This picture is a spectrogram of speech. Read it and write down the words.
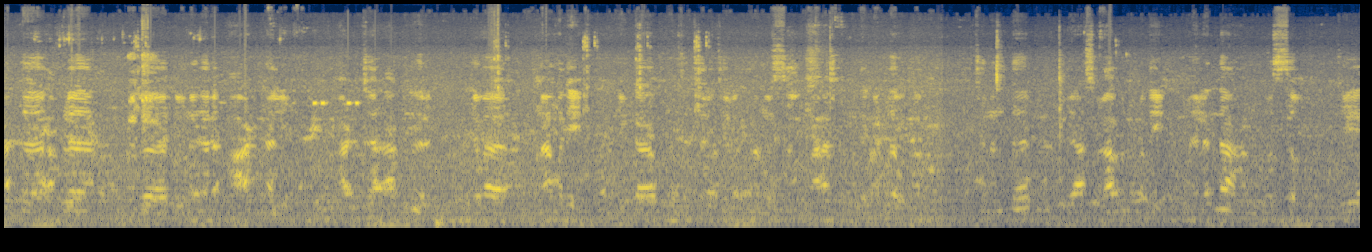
आता आपल्या दोन हजार आठ खाली आठच्या अगोदर जेव्हा पुण्यामध्ये एका महोत्सव महाराष्ट्रामध्ये घडला होता त्याच्यानंतर या सोलापूरमध्ये पहिल्यांदा हा महोत्सव जे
